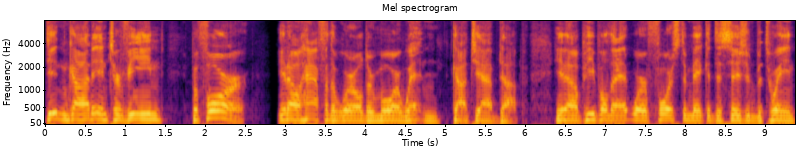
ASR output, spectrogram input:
didn't God intervene before you know, half of the world or more went and got jabbed up. You know, people that were forced to make a decision between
